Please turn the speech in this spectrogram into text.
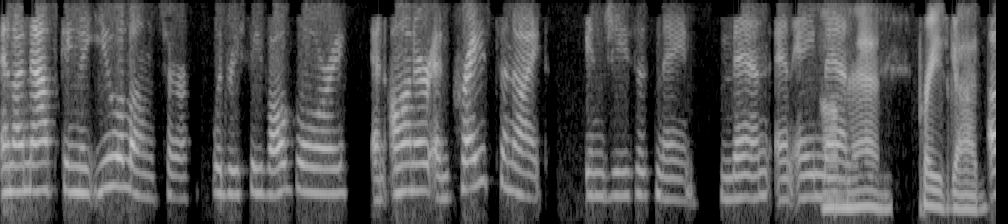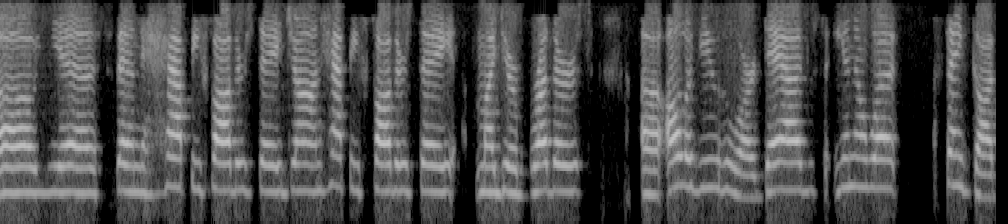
And I'm asking that you alone, sir, would receive all glory and honor and praise tonight in Jesus' name. Amen and amen. Amen. Praise God. Oh, yes. And happy Father's Day, John. Happy Father's Day, my dear brothers. Uh, all of you who are dads, you know what? Thank God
